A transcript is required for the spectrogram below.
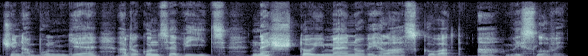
či na bundě a dokonce víc, než to jméno vyhláskovat a vyslovit.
